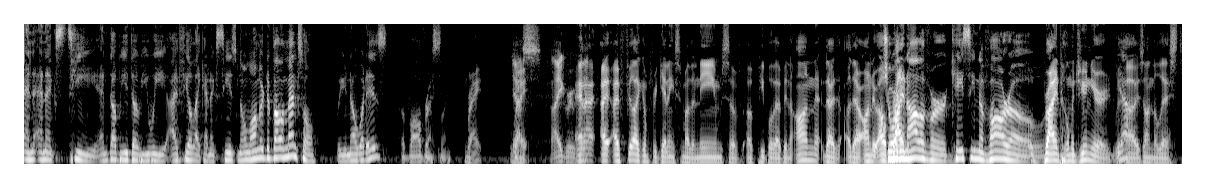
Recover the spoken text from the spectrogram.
and NXT and WWE, I feel like NXT is no longer developmental, but you know what is? Evolve Wrestling. Right. yes, I agree. With And that. I, I, I feel like I'm forgetting some other names of, of people that have been on that that are on there. Oh, Jordan Brian, Oliver, Casey Navarro. Brian Pillman Jr. Yeah. Uh, is on the list.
